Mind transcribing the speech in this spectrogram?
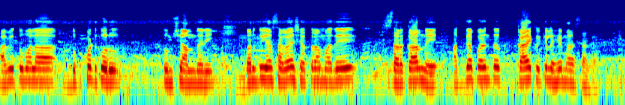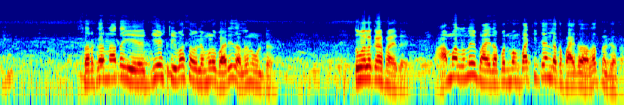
आम्ही तुम्हाला दुप्पट करू तुमची आमदानी. परंतु या सगळ्या क्षेत्रामध्ये सरकारने अद्यापर्यंत काय क- केलं हे मला सांगा. सरकारनं आता जी एस टी बसवल्यामुळं भारी झालं ना उलटं. तुम्हाला काय फायदा आहे? आम्हाला नाही फायदा पण मग बाकीच्यांना तर फायदा झालाच ना त्याचा.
